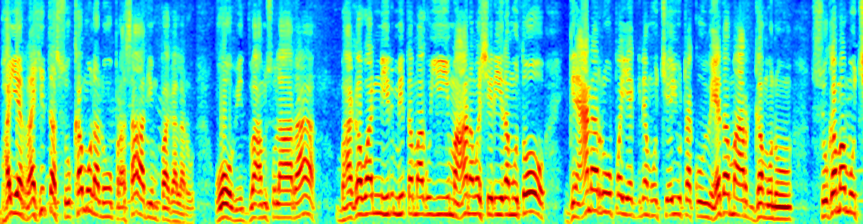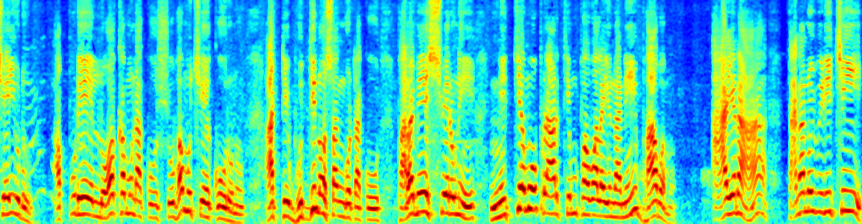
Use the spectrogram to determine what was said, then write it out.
భయరహిత సుఖములను ప్రసాదింపగలరు. ఓ విద్వాంసులారా భగవన్నిర్మితమగు ఈ మానవ శరీరముతో జ్ఞానరూప యజ్ఞము చేయుటకు వేద మార్గమును సుగమము చేయుడు. అప్పుడే లోకమునకు శుభము చేకూరును. అట్టి బుద్ధి నొసంగుటకు పరమేశ్వరుని నిత్యము ప్రార్థింపవలయునని భావము. ఆయన తనను విడిచి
